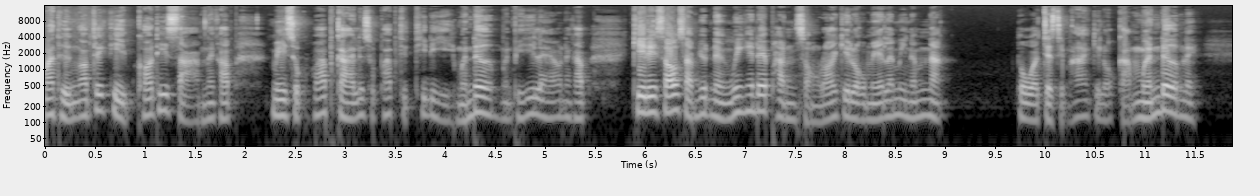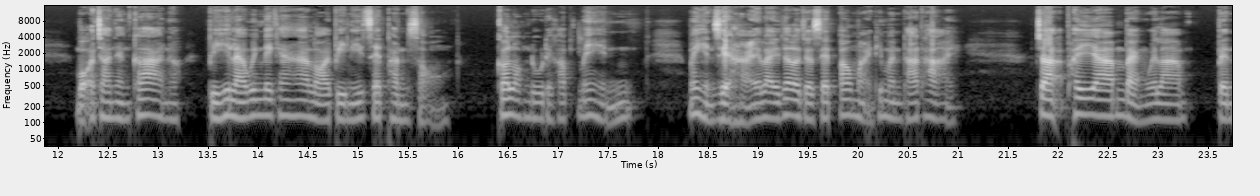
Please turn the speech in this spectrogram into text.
มาถึง Objective ข้อที่ 3 นะครับ มีสุขภาพกายและสุขภาพจิตที่ดี เหมือนเดิมเหมือนปีที่แล้วนะครับคีรีเซลสามจุดหนึ่งวิ่งให้ได้1,200กิโลเมตรและมีน้ำหนักตัว 75 กิโลกรัมเหมือนเดิมเลย บอกอาจารย์ยังกล้าเนาะปีที่แล้ววิ่งได้แค่ 500 ปีนี้เซตพันสก็ลองดูเลยครับไม่เห็นไม่เห็นเสียหายอะไรถ้าเราจะเซตเป้าหมายที่มันท้าทาย จะพยายามแบ่งเวลา เป็น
